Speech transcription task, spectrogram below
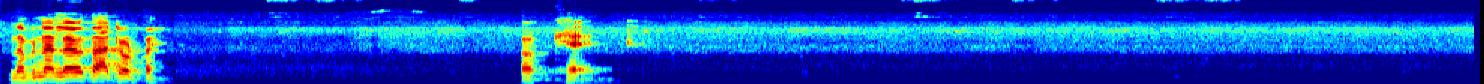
എന്നാ പിന്നെ എല്ലാവരും താറ്റോട്ടെ. ഓക്കെ.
